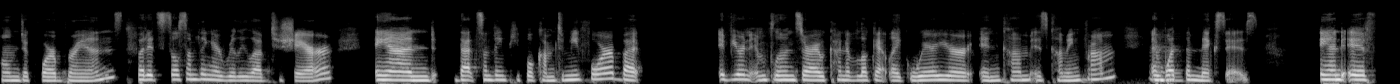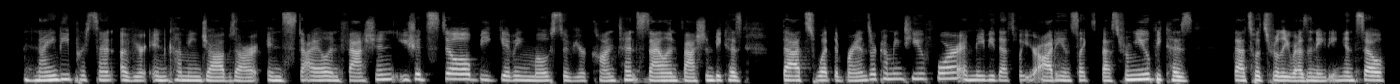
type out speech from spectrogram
home decor brands, but it's still something I really love to share. And that's something people come to me for. But if you're an influencer, I would kind of look at like where your income is coming from and mm-hmm. what the mix is. And if 90% of your incoming jobs are in style and fashion, you should still be giving most of your content style and fashion because that's what the brands are coming to you for. And maybe that's what your audience likes best from you because that's what's really resonating. And so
